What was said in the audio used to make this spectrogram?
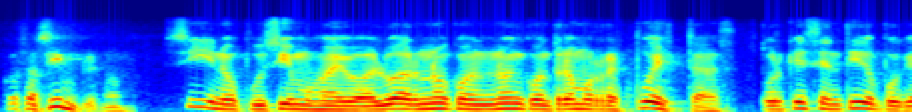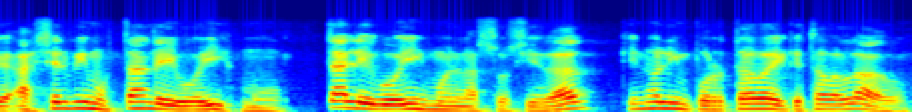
cosas simples, ¿no? Sí, nos pusimos a evaluar, no, no encontramos respuestas. ¿Por qué sentido? Porque ayer vimos tal egoísmo, tal egoísmo en la sociedad que no le importaba el que estaba al lado.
